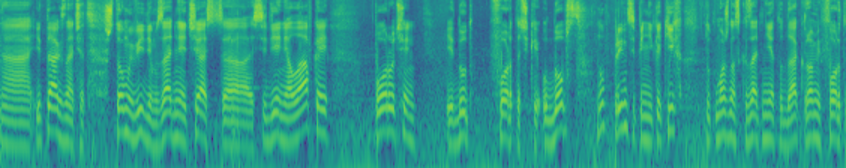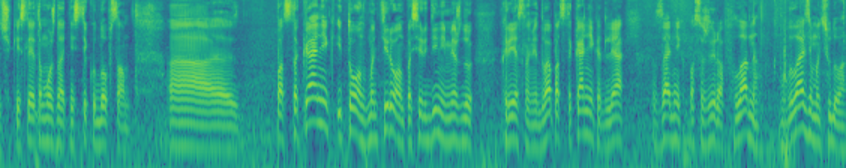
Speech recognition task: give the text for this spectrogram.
А, итак, значит, что мы видим? Задняя часть а, сиденья лавкой, поручень, идут форточки удобств. Ну в принципе никаких тут можно сказать нету да кроме форточек если это можно отнести к удобствам. А, подстаканник и то он вмонтирован посередине между креслами. Два подстаканника для задних пассажиров. Ладно вылазим отсюда.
